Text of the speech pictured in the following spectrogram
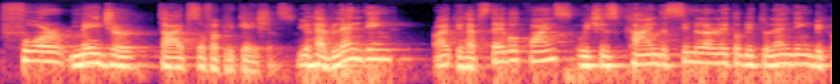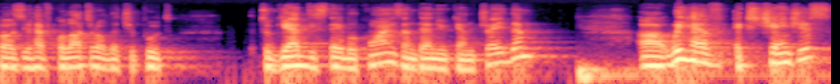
four major types of applications. You have lending, right? You have stable coins, which is kind of similar a little bit to lending because you have collateral that you put to get these stable coins and then you can trade them. Uh, we have exchanges,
